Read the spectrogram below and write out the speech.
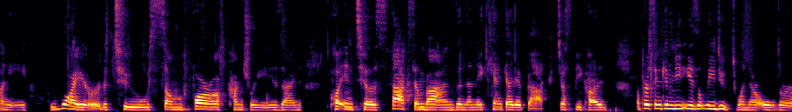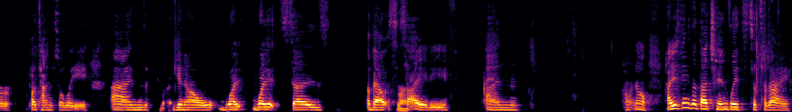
money wired to some far off countries and put into stocks and bonds and then they can't get it back just because a person can be easily duped when they're older potentially. And you know what what it says about society. And i don't know. How do you think that that translates to today?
